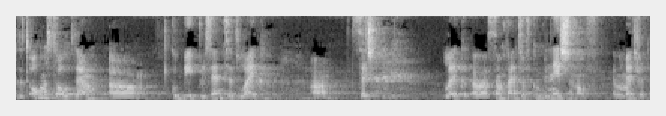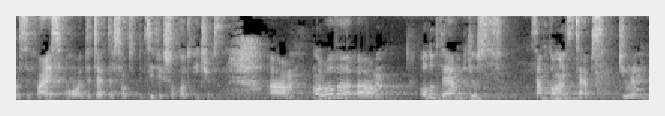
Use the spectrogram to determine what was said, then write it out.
that almost all of them um, could be presented like um, such like uh, some kind of combination of elementary classifiers or detectors of specific shellcode features. Um, moreover, all of them use some common steps during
